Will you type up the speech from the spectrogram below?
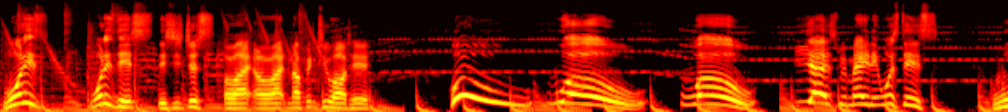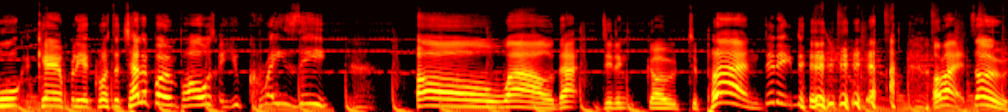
What is... What is this? This is just... All right, all right. Nothing too hard here. Woo! Whoa! Whoa! Yes, we made it. What's this? Walk carefully across the telephone poles. Are you crazy? Oh, wow. That didn't go to plan, did it? all right, so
